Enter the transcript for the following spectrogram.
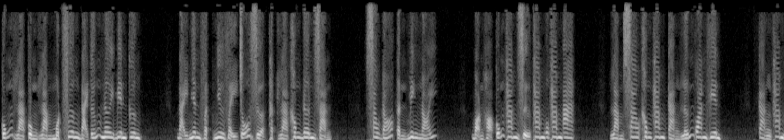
Cũng là cùng làm một phương đại tướng nơi biên cương. Đại nhân vật như vậy chỗ dựa thật là không đơn giản. Sau đó Tần Minh nói. Bọn họ cũng tham dự tham ô tham A. Làm sao không tham càng lớn quan viên. Càng tham.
